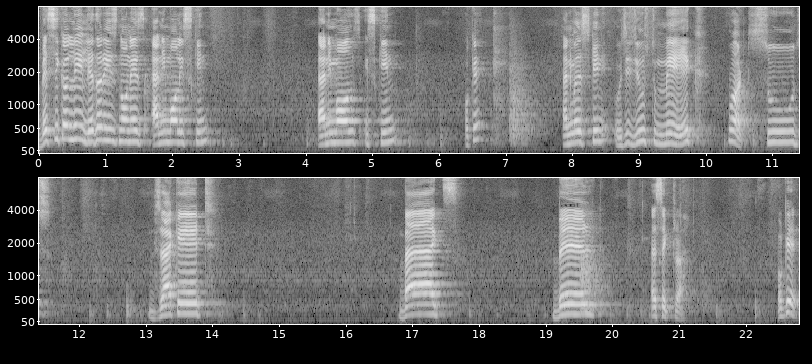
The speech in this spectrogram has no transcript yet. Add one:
Basically, leather is known as animal skin. Animal's skin, okay? Animal skin, which is used to make what? Shoes, jacket, bags, belt, etc. Okay.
